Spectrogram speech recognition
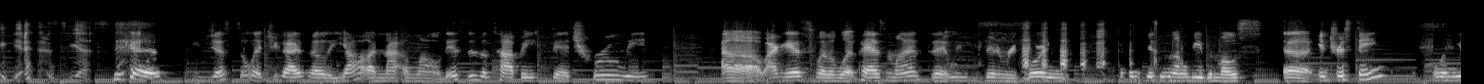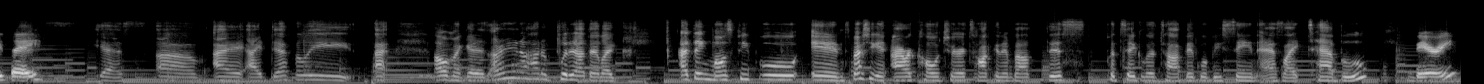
yes, yes. Because just to let you guys know that y'all are not alone. This is a topic that truly, uh, I guess, for the what past month that we've been recording, I think this is going to be the most uh, interesting. When you say, yes, um, I, I definitely, I, oh my goodness, I don't even know how to put it out there. Like, I think most people, in especially in our culture, talking about this particular topic will be seen as like taboo. Very.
